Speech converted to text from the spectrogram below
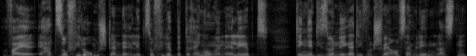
weil er hat so viele Umstände erlebt, so viele Bedrängungen erlebt, Dinge, die so negativ und schwer auf seinem Leben lasten,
